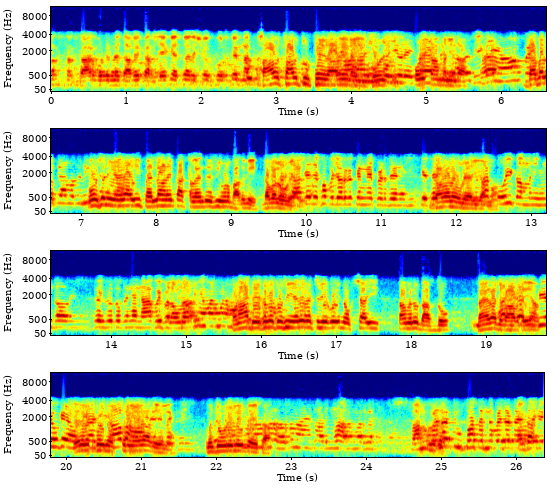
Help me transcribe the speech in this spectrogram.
ਪਰ ਸਰਕਾਰ ਵੱਡੇ ਵੱਡੇ ਦਾਅਵੇ ਕਰਦੀ ਹੈ ਕਿ ਅਸਲਾ ਰਿਸ਼ਵਤਖੋਰ ਤੇ ਨੱਕ ਸਭ ਸਭ ਝੂਠੇ ਦਾਅਵੇ ਨਹੀਂ ਕੋਈ ਕੋਈ ਕੰਮ ਨਹੀਂ ਦਾ ਡਬਲ ਕੁਛ ਨਹੀਂ ਹੈਗਾ ਜੀ ਪਹਿਲਾਂ ਵਾਲੇ ਘੱਟ ਲੈਂਦੇ ਸੀ ਹੁਣ ਵੱਧ ਗਏ ਡਬਲ ਹੋ ਗਿਆ। ਜਾ ਕੇ ਦੇਖੋ ਬਜ਼ੁਰਗ ਕਿੰਨੇ ਪਿੜਦੇ ਨੇ ਜੀ ਕਿਸੇ Double ਹੋ ਗਿਆ ਜੀ ਕੰਮ। ਕੋਈ ਕੰਮ ਨਹੀਂ ਹੁੰਦਾ ਉਰੇ। ਦੇਖੋ ਤੋਂ ਬਿਨਾਂ ਨਾ ਕੋਈ ਬੁਲਾਉਂਦਾ। ਹੁਣ ਆਹ ਦੇਖ ਲਓ ਤੁਸੀਂ ਇਹਦੇ ਵਿੱਚ ਜੇ ਕੋਈ ਨੁਕਸਾ ਜੀ ਤਾਂ ਮੈਨੂੰ ਦੱਸ ਦਿਓ। ਮੈਂ ਇਹਦਾ ਜਵਾਬ ਦੇ ਕੇ ਇਹਦੇ ਵਿੱਚ ਕੋਈ ਨੁਕਸ ਨਹੀਂ ਹੈਗਾ ਦੇਖ ਲਓ। ਮਨਜ਼ੂਰੀ ਲਈ ਪੇਸ਼ ਆ। ਸਾਨੂੰ ਪਹਿਲਾਂ ਝੂਠਾ 3 ਵਜੇ ਦਾ ਟਾਈਮ ਦੇ ਕੇ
